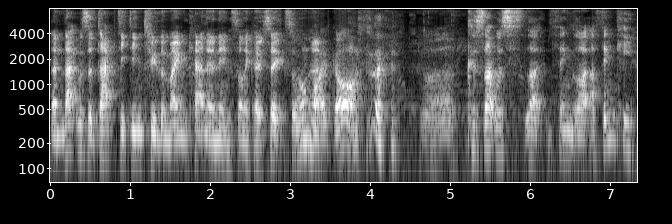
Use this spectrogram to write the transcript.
and that was adapted into the main canon in Sonic 06. oh my god. Because that was like the thing. Like I think he,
